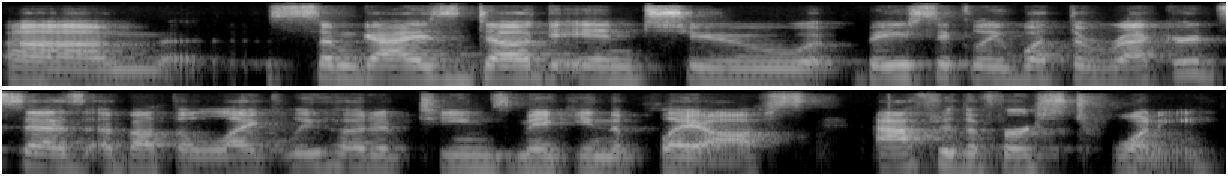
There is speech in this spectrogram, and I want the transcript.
um, some guys dug into basically what the record says about the likelihood of teams making the playoffs after the first 20.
